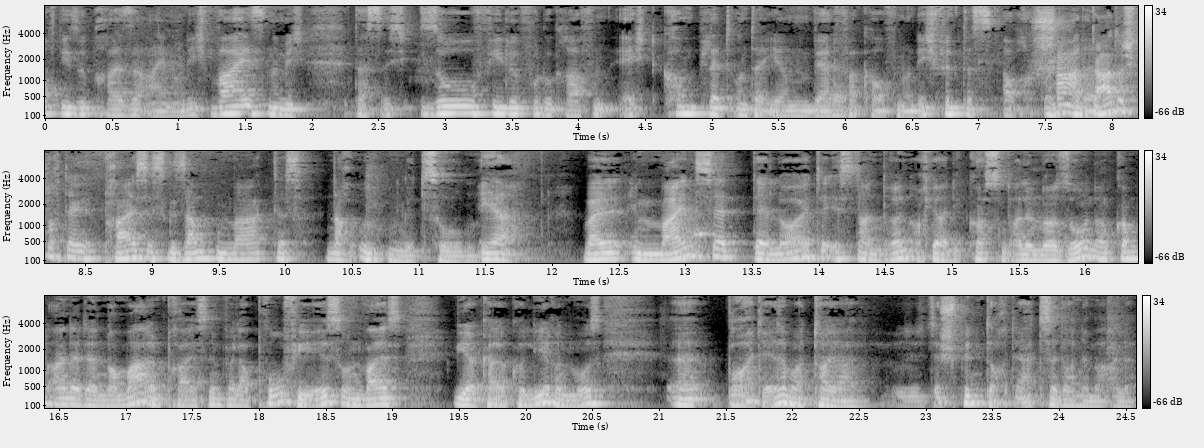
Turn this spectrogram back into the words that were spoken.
auf diese Preise ein. Und ich weiß nämlich, dass sich so viele Fotografen echt komplett unter ihrem Wert verkaufen. Und ich finde das auch schade. Und dadurch wird der Preis des gesamten Marktes nach unten gezogen. ja, Weil im Mindset der Leute ist dann drin, ach ja, die kosten alle nur so, und dann kommt einer, der einen normalen Preis nimmt, weil er Profi ist und weiß, wie er kalkulieren muss. Äh, boah, der ist aber teuer. Der spinnt doch, der hat sie doch nicht mehr alle.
